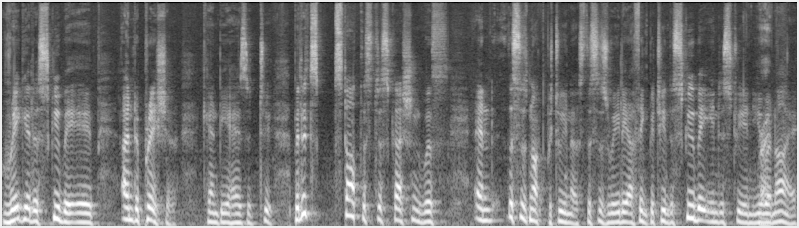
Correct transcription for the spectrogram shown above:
Regular scuba air under pressure can be a hazard too. But let's start this discussion with, and this is not between us. This is really, I think, between the scuba industry and you right. and I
